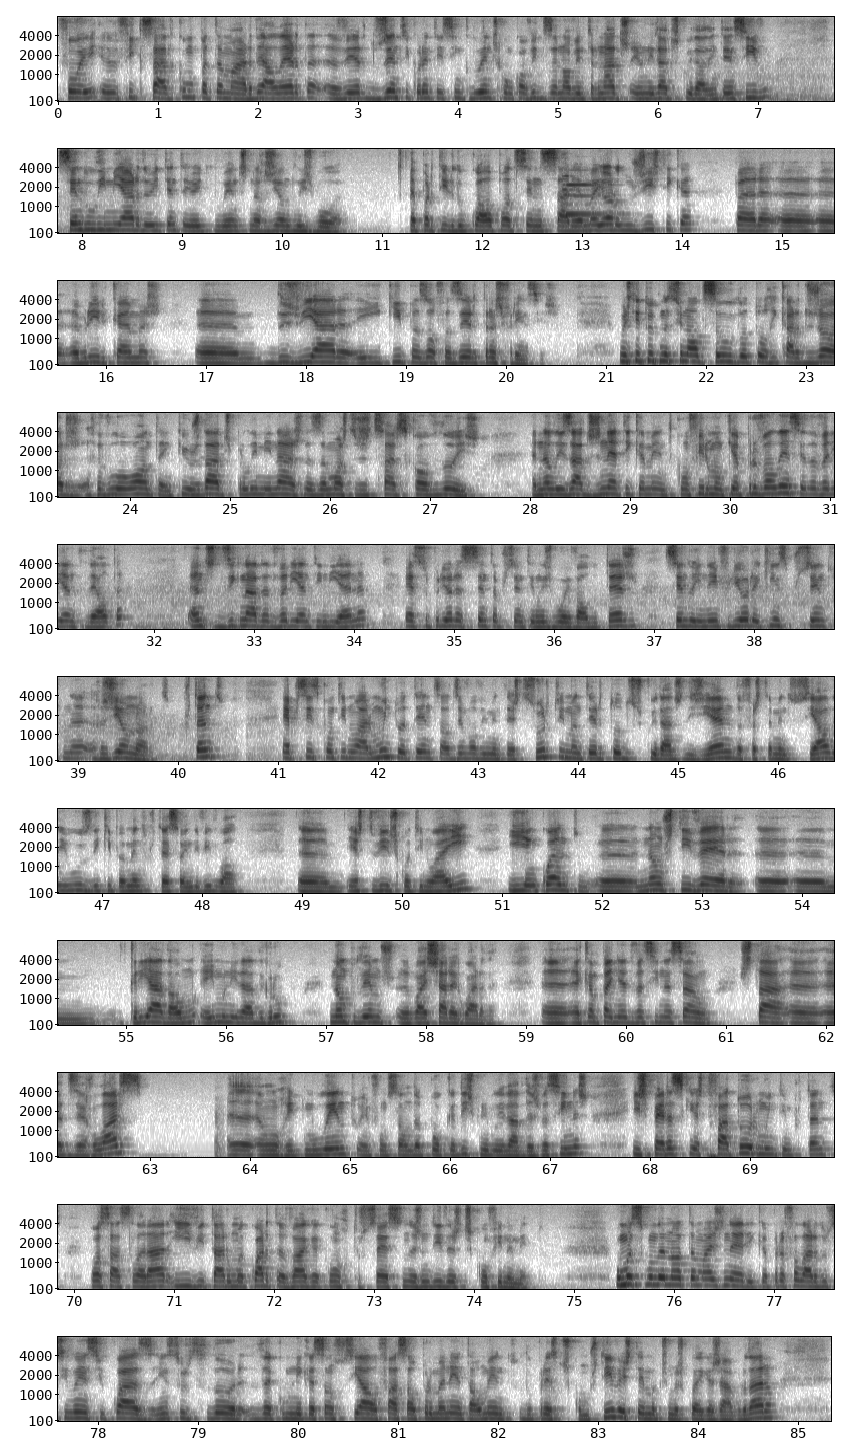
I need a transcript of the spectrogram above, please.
foi uh, fixado como patamar de alerta haver 245 doentes com Covid-19 internados em unidades de cuidado intensivo, sendo o limiar de 88 doentes na região de Lisboa a partir do qual pode ser necessária maior logística para uh, uh, abrir camas, desviar equipas ou fazer transferências. O Instituto Nacional de Saúde, Dr. Ricardo Jorge, revelou ontem que os dados preliminares das amostras de SARS-CoV-2 analisados geneticamente confirmam que a prevalência da variante Delta, antes designada de variante indiana, é superior a 60% em Lisboa e Val do Tejo, sendo ainda inferior a 15% na região norte. Portanto, é preciso continuar muito atentos ao desenvolvimento deste surto e manter todos os cuidados de higiene, de afastamento social e uso de equipamento de proteção individual. Uh, este vírus continua aí e enquanto uh, não estiver uh, um, criada a imunidade de grupo, não podemos baixar a guarda. a campanha de vacinação está a desenrolar-se a um ritmo lento em função da pouca disponibilidade das vacinas e espera-se que este fator muito importante possa acelerar e evitar uma quarta vaga com retrocesso nas medidas de desconfinamento. Uma segunda nota mais genérica para falar do silêncio quase ensurdecedor da comunicação social face ao permanente aumento do preço dos combustíveis, tema que os meus colegas já abordaram,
